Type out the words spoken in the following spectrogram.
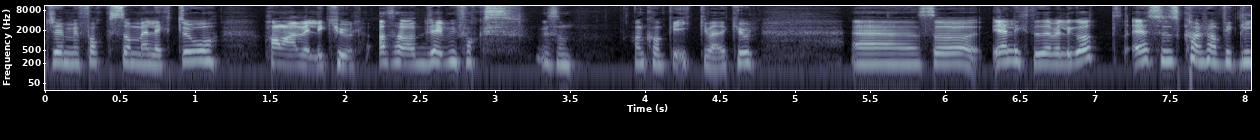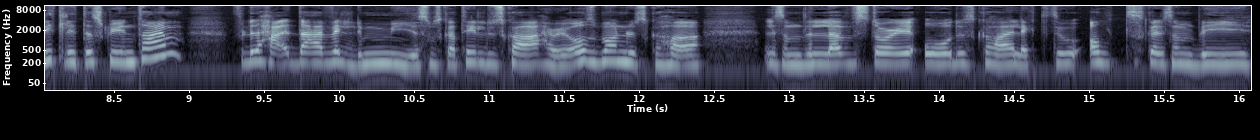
Jamie Fox som Electro, han er veldig kul. Altså, Jamie Fox, liksom, han kan ikke ikke være kul. Uh, så jeg likte det veldig godt. Jeg syns kanskje han fikk litt lite screentime, for det, her- det er veldig mye som skal til. Du skal ha Harry Osborn, du skal ha liksom, The Love Story, og du skal ha Electro. Alt skal liksom bli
